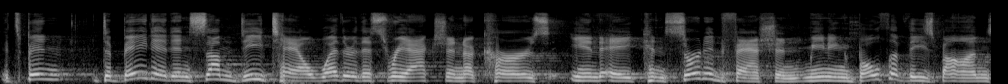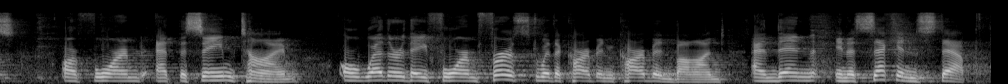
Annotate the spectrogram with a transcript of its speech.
It's been debated in some detail whether this reaction occurs in a concerted fashion, meaning both of these bonds are formed at the same time, or whether they form first with a carbon-carbon bond and then in a second step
